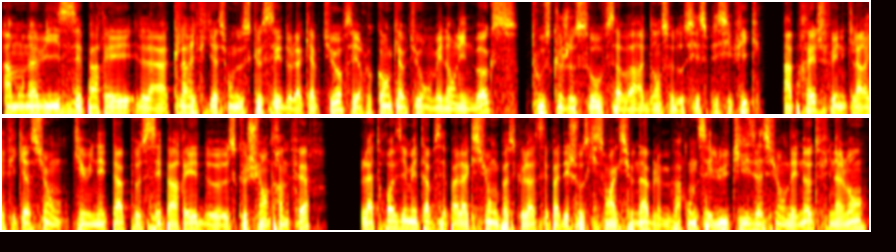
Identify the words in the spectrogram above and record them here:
à mon avis, séparer la clarification de ce que c'est de la capture. C'est-à-dire que quand capture, on met dans l'inbox. Tout ce que je sauve, ça va dans ce dossier spécifique. Après, je fais une clarification qui est une étape séparée de ce que je suis en train de faire. La troisième étape, c'est pas l'action parce que là, c'est pas des choses qui sont actionnables, mais par contre, c'est l'utilisation des notes finalement.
